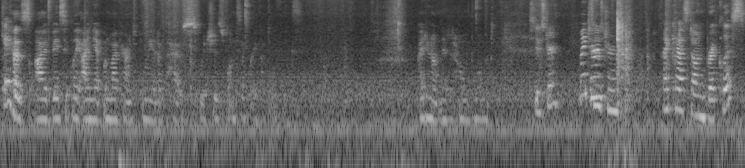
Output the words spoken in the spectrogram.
Okay. Because I basically I knit when my parents pull me out of the house, which is once every couple of weeks. I do not knit at home at the moment. Sue's turn. My turn. Sue's turn. I cast on Brickless,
